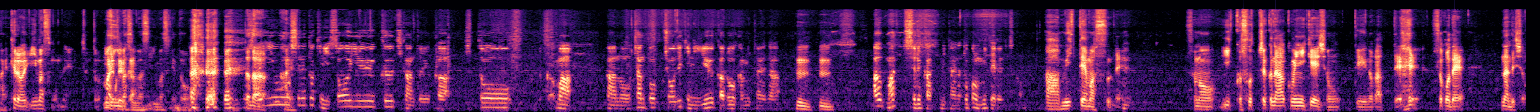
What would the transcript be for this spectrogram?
はい。けど言いますもんね。ちょっと。まあ言います言います言いますけど、ただ、採用はいするときにそういう空気感というか、人が、まあ、あの、ちゃんと正直に言うかどうかみたいな、うんうん。あマッチするかみたいなところを見てるんですか？あ、見てますね。うんその、一個率直なコミュニケーションっていうのがあって、そこで、なんでしょう。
